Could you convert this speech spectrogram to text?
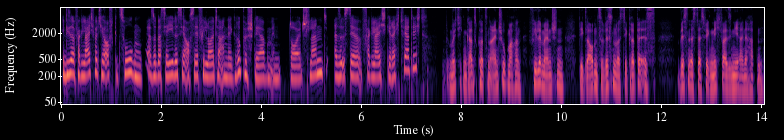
Ja, dieser Vergleich wird ja oft gezogen. Also, dass ja jedes Jahr auch sehr viele Leute an der Grippe sterben in Deutschland. Also ist der Vergleich gerechtfertigt? Da möchte ich einen ganz kurzen Einschub machen. Viele Menschen, die glauben zu wissen, was die Grippe ist, wissen es deswegen nicht, weil sie nie eine hatten.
